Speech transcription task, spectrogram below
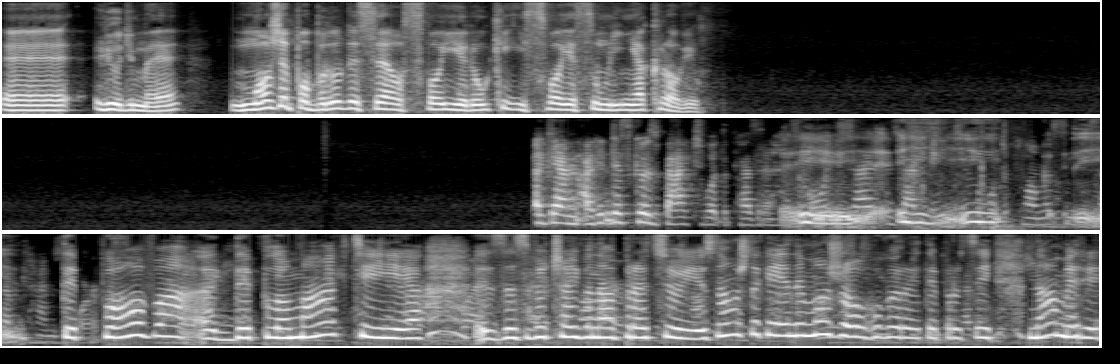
е, людьми, може побрудитися у свої руки і своє сумління кров'ю? Again, I think this goes back to what the president has always said, is that atypical diplomacy sometimes. Типова дипломатія зазвичай вона працює. Знову ж таки, я не можу говорити про ці наміри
